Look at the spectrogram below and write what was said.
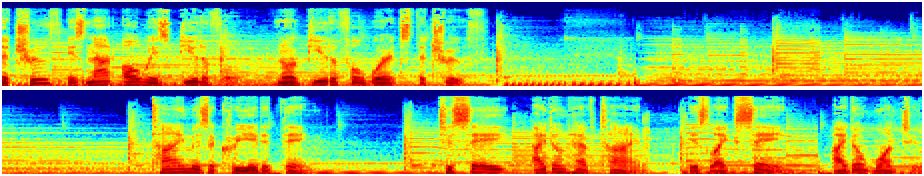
The truth is not always beautiful, nor beautiful words the truth. Time is a created thing. To say, I don't have time, is like saying, I don't want to.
